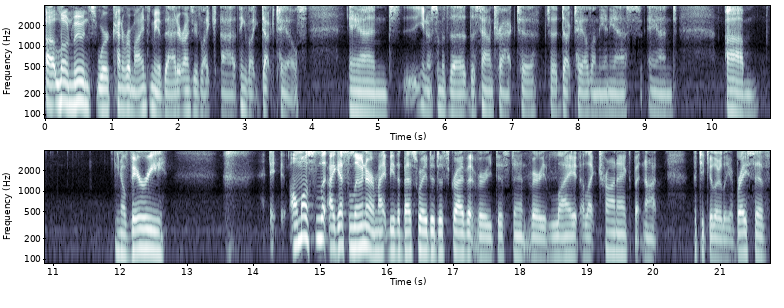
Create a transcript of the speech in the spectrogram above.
uh, Lone Moon's work kind of reminds me of that. It reminds me of like uh, think of like Ducktales, and you know some of the the soundtrack to to Ducktales on the NES, and um, you know very almost I guess lunar might be the best way to describe it. Very distant, very light, electronic, but not particularly abrasive.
